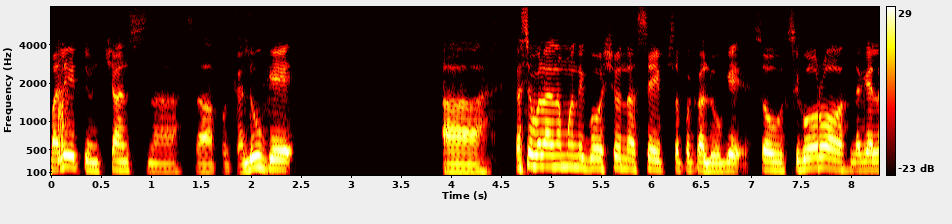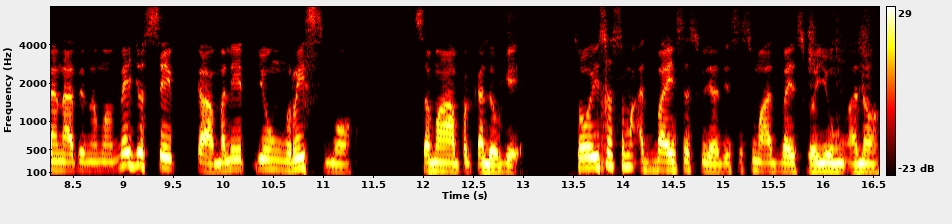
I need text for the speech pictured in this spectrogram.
maliit yung chance na sa pagkalugi? Ah, kasi wala namang negosyo na safe sa pagkalugi. So siguro lagay lang natin naman medyo safe ka, maliit yung risk mo sa mga pagkalugi. So isa sa mga advices ko yan, isa sa mga advice ko yung ano,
